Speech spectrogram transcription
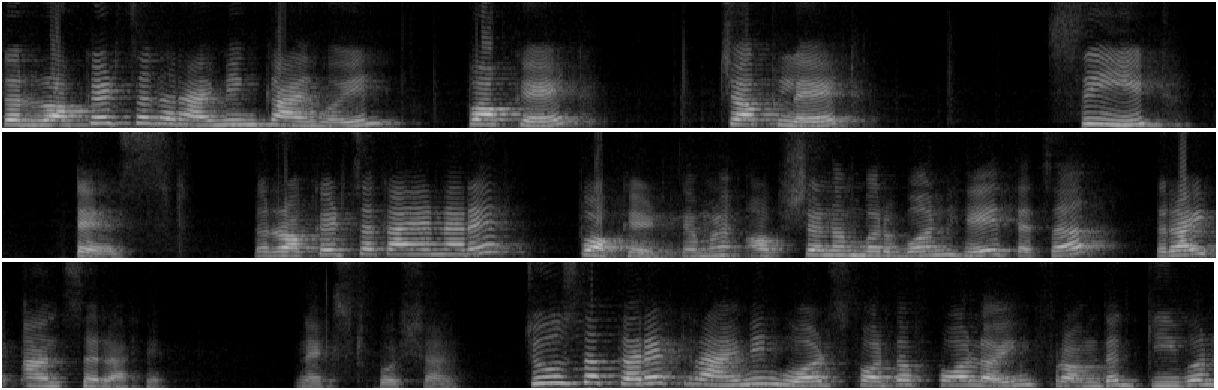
तर रॉकेटचं रायमिंग काय होईल? पॉकेट चॉकलेट सीट टेस्ट तर रॉकेटचं काय येणार आहे? पॉकेट त्यामुळे ऑप्शन नंबर वन हे त्याचा राईट आन्सर आहे. Next question choose the correct rhyming words for the following from the given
